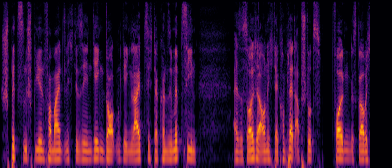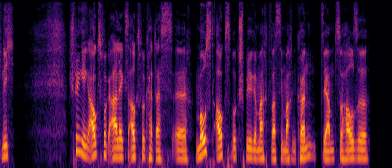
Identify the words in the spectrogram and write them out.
Spitzenspielen vermeintlich gesehen, gegen Dortmund, gegen Leipzig, da können sie mitziehen. Also es sollte auch nicht der Komplettabsturz folgen, das glaube ich nicht. Spielen gegen Augsburg, Alex. Augsburg hat das äh, Most Augsburg-Spiel gemacht, was sie machen können. Sie haben zu Hause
